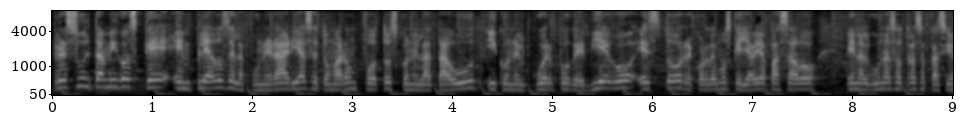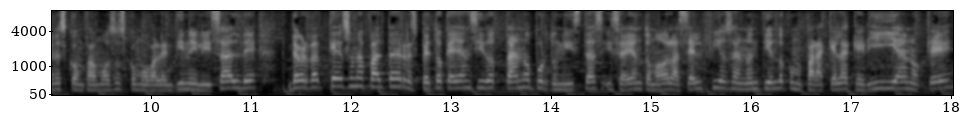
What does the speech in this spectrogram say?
Resulta, amigos, que empleados de la funeraria se tomaron fotos con el ataúd y con el cuerpo de Diego. Esto recordemos que ya había pasado en algunas otras ocasiones con famosos como Valentina Elizalde. De verdad que es una falta de respeto que hayan sido tan oportunistas y se hayan tomado la selfie. O sea, no entiendo como para qué la querían o qué.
